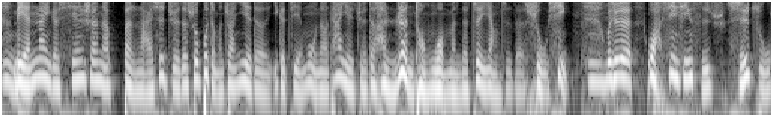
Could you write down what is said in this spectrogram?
嗯、连那个先生呢，本来是觉得说不怎么专业的一个节目呢，他也觉得很认同我们的这样子的属性。嗯、我觉得哇，信心十十足，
